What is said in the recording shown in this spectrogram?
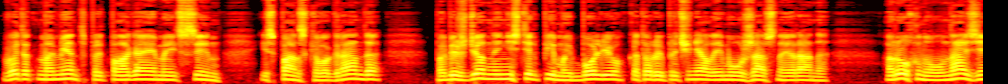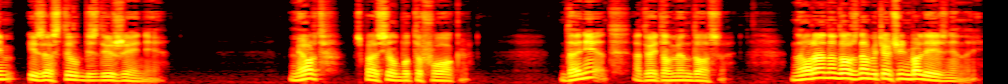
В этот момент предполагаемый сын испанского гранда, побежденный нестерпимой болью, которую причиняла ему ужасная рана, рухнул на земь и застыл без движения. — Мертв? — спросил Бутафуока. — Да нет, — ответил Мендоса, — но рана должна быть очень болезненной.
